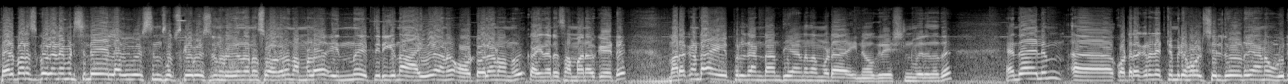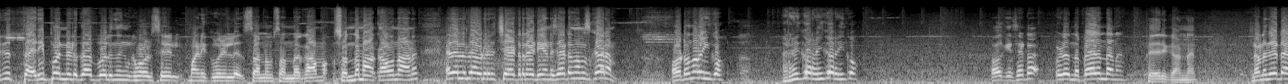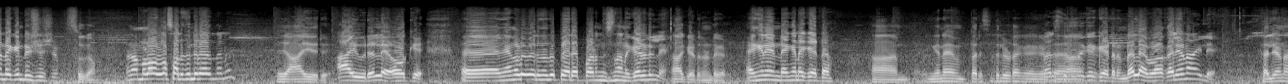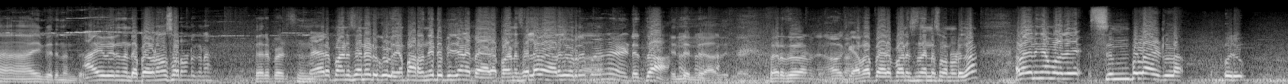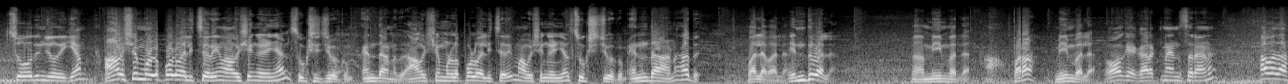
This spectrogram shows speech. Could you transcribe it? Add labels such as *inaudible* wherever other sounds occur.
പേരപ്പാറ school എലമെന്റ്സിന്റെ എല്ലാ വ്യൂവേഴ്സിനും സബ്സ്ക്രൈബേഴ്സിനും ഹൃദയം നിറഞ്ഞ സ്വാഗതം. നമ്മൾ ഇന്ന് എത്തിയിരിക്കുന്ന ആയുവാണ് ഓട്ടോയിലാണ് വന്നത്. കൈനേരം സമ്മാനമൊക്കെ ആയിട്ട് മറക്കണ്ട ഏപ്രിൽ രണ്ടാം തീയതിയാണ് നമ്മുടെ ഇനോഗ്രേഷൻ വരുന്നത്. എന്തായാലും കൊട്ടാരക്കരയുടെ ഏറ്റവും വലിയ ഹോൾസെയിൽ ജ്വല്ലറിയാണ് ഒരു തരി പൊന്നെടുത്താൽ പോലും നിങ്ങൾക്ക് ഹോൾസെയിൽ മണിക്കൂറിൽ സ്വർണം സ്വന്തമാക്കാം സ്വന്തമാക്കാവുന്നതാണ്. എന്തായാലും അവിടെ ഒരു ചേട്ടൻ റെഡിയാണ് ചേട്ടാ നമസ്കാരം. ഓട്ടോ ഒന്ന് ഇറങ്ങിക്കോ. ഇറങ്ങിക്കോ ഇറങ്ങിക്കോ ഇറങ്ങിക്കോ. ഓക്കെ ചേട്ടാ ഇവിടെ പേരെന്താണ്? പേര് കണ്ണൻ. കണ്ണൻ ചേട്ടാ എന്തൊക്കെയുണ്ട് വിശേഷം? സുഖം. നമ്മളുള്ള സ്ഥലത്തിന്റെ പേരെന്താണ്? ആയൂര്. ആയൂർ അല്ലേ ഓക്കെ ഞങ്ങൾ വരുന്നത് പേരപ്പാടൻസ് എന്നാണ് കേട്ടിട്ടില്ലേ? ആ കേട്ടിട്ടുണ്ട് കേട്ടു എങ്ങനെയുണ്ട്? എങ്ങനെ കേട്ടോ? ഇങ്ങനെ പരസ്യത്തിലൂടെ കേട്ടിട്ടുണ്ട് അല്ലേ? കല്യാണം ആയില്ലേ? കല്യാണം ആയി വരുന്നുണ്ട്. ആയി വരുന്നുണ്ട്. അപ്പൊ എവിടെ സ്വർണം എടുക്കണേ എടുക്കുള്ളൂ. ഞാൻ പറഞ്ഞിട്ട് ഇപ്പിച്ചാണ് വേറെ എടുത്താ. ഇല്ല ഇല്ല അതില്ല വെറുതെ ഓക്കെ. അപ്പൊ പേരപ്പാണിസ് തന്നെ സ്വർണം എടുക്കുക അപ്പൊ ഞാൻ വളരെ സിമ്പിൾ ആയിട്ടുള്ള ഒരു ചോദ്യം ചോദിക്കാം. ആവശ്യമുള്ളപ്പോൾ വലിച്ചെറിയും ആവശ്യം കഴിഞ്ഞാൽ സൂക്ഷിച്ചു വെക്കും. എന്താണത്? ആവശ്യമുള്ളപ്പോൾ വലിച്ചെറിയും ആവശ്യം കഴിഞ്ഞാൽ സൂക്ഷിച്ചു വെക്കും. എന്താണ് അത്? വല വല. എന്ത് വല? ആ, മീൻ വല. ആ പറ. മീൻ വല. ഓക്കെ കറക്റ്റ് ആൻസർ ആണ്. അപ്പോൾ അതാ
